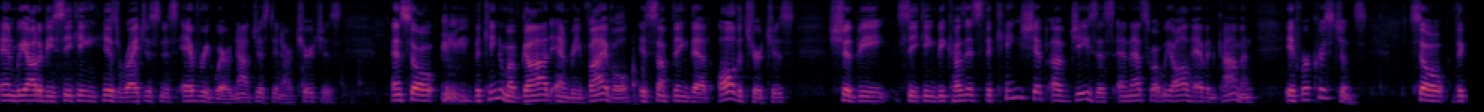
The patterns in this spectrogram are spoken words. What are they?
And we ought to be seeking his righteousness everywhere, not just in our churches. And so the kingdom of God and revival is something that all the churches should be seeking because it's the kingship of Jesus, and that's what we all have in common if we're Christians. So the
